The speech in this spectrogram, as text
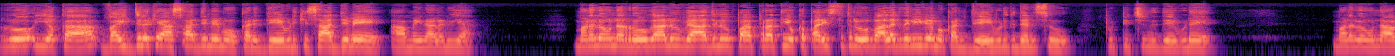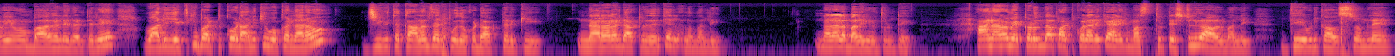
రో ఈ యొక్క వైద్యులకే అసాధ్యమేమో కానీ దేవుడికి సాధ్యమే. ఆమె నలుడుయా మనలో ఉన్న రోగాలు వ్యాధులు ప ప్రతి ఒక్క పరిస్థితులు వాళ్ళకి తెలియవేమో కానీ దేవుడికి తెలుసు. పుట్టించింది దేవుడే. మనలో ఉన్న అవయవం బాగలేదంటేనే వాళ్ళు ఎతికి పట్టుకోవడానికి ఒక నరం జీవితకాలం సరిపోదు ఒక డాక్టర్కి. నరాల డాక్టర్ దగ్గరికి వెళ్ళాలి మళ్ళీ. నరాల బలహీనత ఉంటే. ఆ నరం ఎక్కడుందా పట్టుకోవడానికి? ఆయనకి మస్తు టెస్టులు కావాలి మళ్ళీ. దేవుడికి అవసరంలే.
